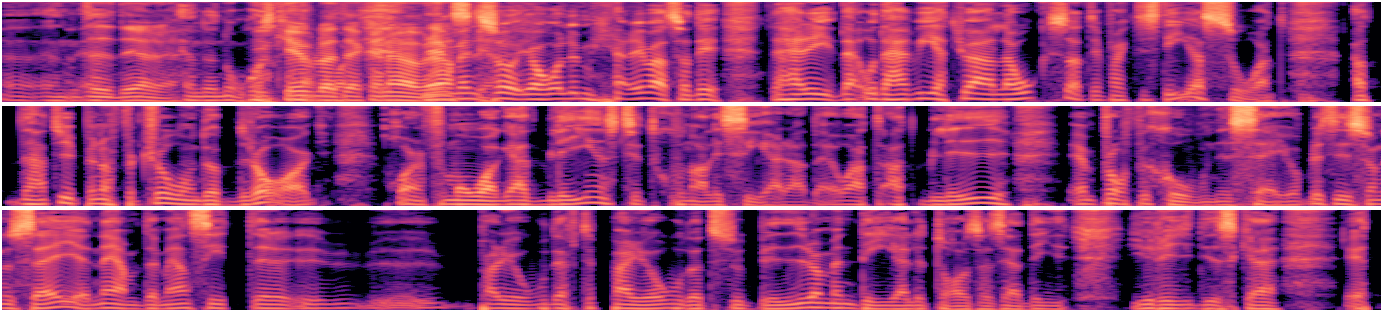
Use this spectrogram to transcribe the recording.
än, tidigare. Än, än det är kul att jag kan överraska. Nej, men så, jag håller med dig. Alltså det, det här är, och det här vet ju alla också att det faktiskt är så att, att den här typen av förtroendeuppdrag har en förmåga att bli institutionaliserade och att, att bli en profession i sig. Och precis som du säger, nämndemän sitter eh, period efter period och till slut blir de en del av så att säga, det juridiska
